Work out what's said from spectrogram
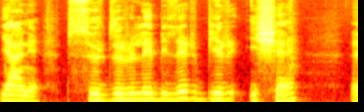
Yani sürdürülebilir bir işe e,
